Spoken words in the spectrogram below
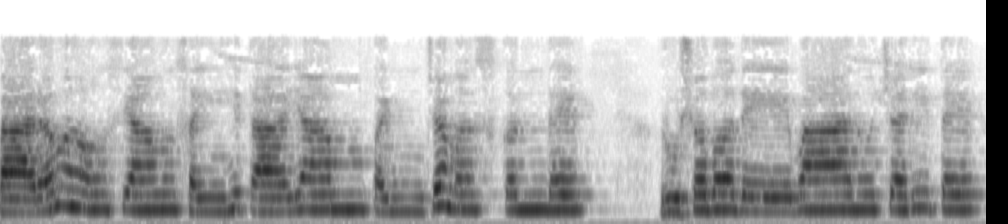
पारमहंस्याम् संहितायाम् पञ्चमस्कन्धे ऋषभदेवानुचरिते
